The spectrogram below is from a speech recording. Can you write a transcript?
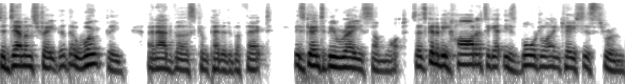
to demonstrate that there won't be an adverse competitive effect is going to be raised somewhat. So it's going to be harder to get these borderline cases through.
